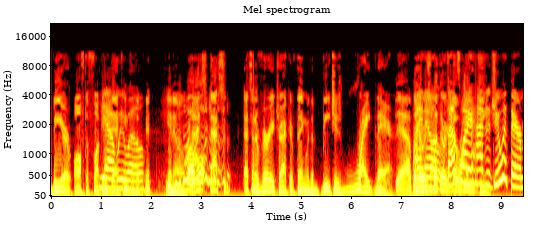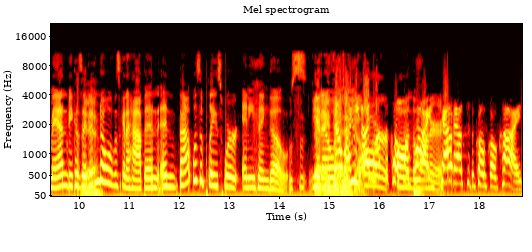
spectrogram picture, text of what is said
beer off the fucking Yeah, deck. we into will. The, you know, Well, that's that's that's a very attractive thing when the beach is right there. yeah, but I there was, know. but there was That's no why I wind. had to do it there, man, because I Yeah. didn't know what was going to happen, and that was a place where anything goes. You Yeah, know, No, I you mean, I love are the Coco on the Kai. water. Shout out to the Coco Kai.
